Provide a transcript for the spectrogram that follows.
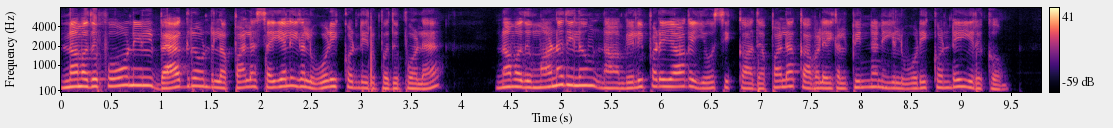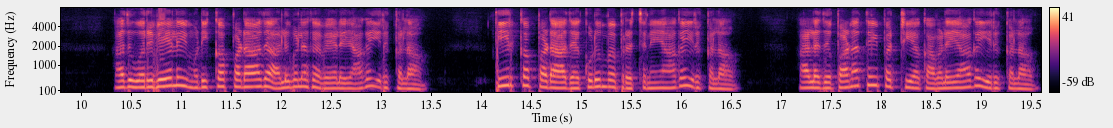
நமது போனில் பேக்ரவுண்டில் பல செயலிகள் ஓடிக்கொண்டிருப்பது போல நமது மனதிலும் நாம் வெளிப்படையாக யோசிக்காத பல கவலைகள் பின்னணியில் ஓடிக்கொண்டே இருக்கும். அது ஒருவேளை முடிக்கப்படாத அலுவலக வேலையாக இருக்கலாம். தீர்க்கப்படாத குடும்ப பிரச்சனையாக இருக்கலாம். அல்லது பணத்தை பற்றிய கவலையாக இருக்கலாம்.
